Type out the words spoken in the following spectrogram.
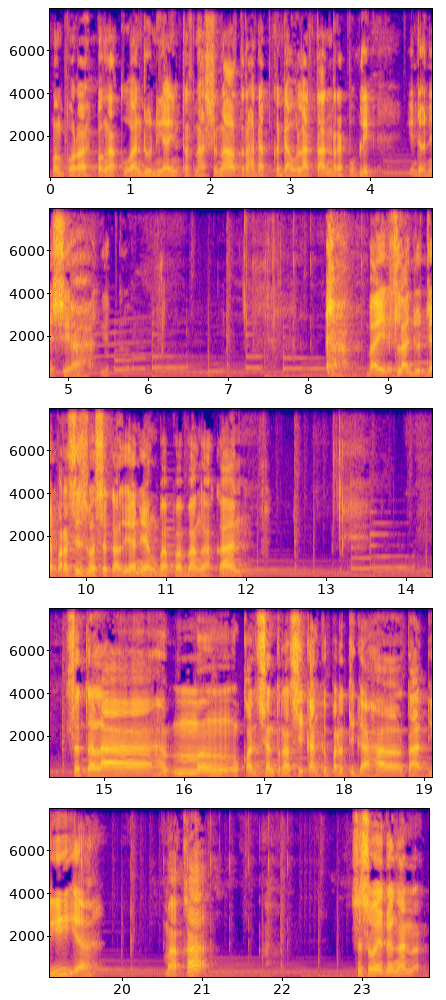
memperoleh pengakuan dunia internasional terhadap kedaulatan Republik Indonesia gitu. Baik, selanjutnya para siswa sekalian yang Bapak banggakan, setelah mengkonsentrasikan kepada tiga hal tadi ya maka sesuai dengan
